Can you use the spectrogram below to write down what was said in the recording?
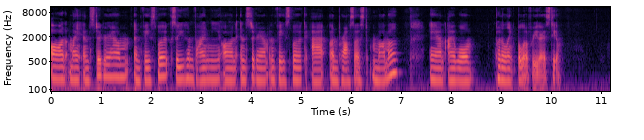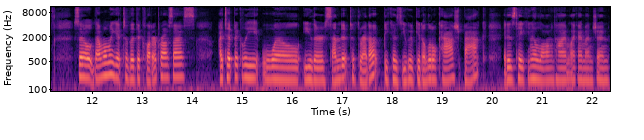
on my Instagram and Facebook. So you can find me on Instagram and Facebook at Unprocessed Momma. and I will put a link below for you guys too. So then when we get to the declutter process, I typically will either send it to ThredUp because you could get a little cash back. It is taking a long time, like I mentioned,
